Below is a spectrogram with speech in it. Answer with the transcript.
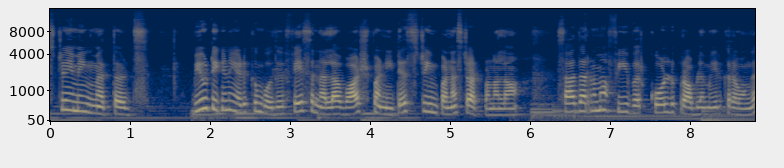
ஸ்ட்ரீமிங் மெத்தட்ஸ் பியூட்டிக்குன்னு எடுக்கும்போது ஃபேஸை நல்லா வாஷ் பண்ணிவிட்டு ஸ்ட்ரீம் பண்ண ஸ்டார்ட் பண்ணலாம். சாதாரணமாக ஃபீவர் கோல்டு ப்ராப்ளம் இருக்கிறவங்க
